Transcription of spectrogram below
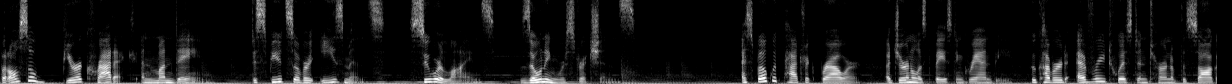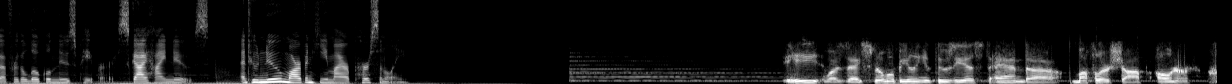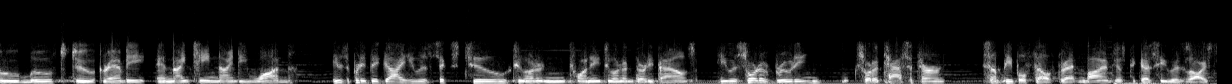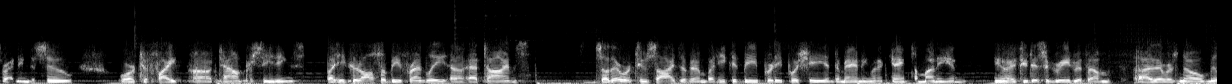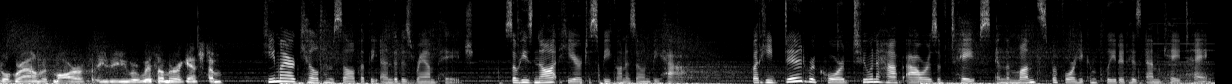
but also bureaucratic and mundane. Disputes over easements, sewer lines, zoning restrictions. I spoke with Patrick Brower, a journalist based in Granby, who covered every twist and turn of the saga for the local newspaper, Sky High News, and who knew Marvin Heemeyer personally. He was a snowmobiling enthusiast and muffler shop owner who moved to Granby in 1991. He was a pretty big guy. He was 6'2, 220, 230 pounds. He was sort of brooding, sort of taciturn. Some people felt threatened by him just because he was always threatening to sue or to fight uh, town proceedings. But he could also be friendly uh, at times. So there were two sides of him, but he could be pretty pushy and demanding when it came to money. And, you know, if you disagreed with him, uh, there was no middle ground with Marv. Either you were with him or against him. Heemeyer killed himself at the end of his rampage, so he's not here to speak on his own behalf. but he did record two and a half hours of tapes in the months before he completed his MK tank,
